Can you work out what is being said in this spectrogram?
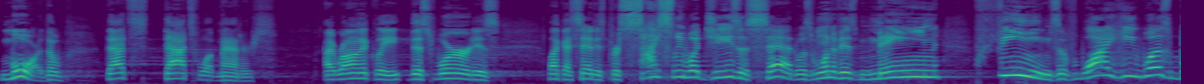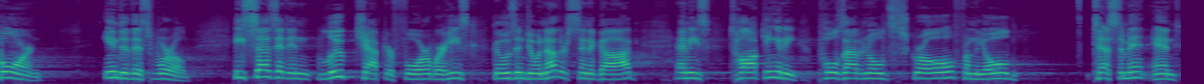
More. The, that's, that's what matters. Ironically, this word is, like I said, is precisely what Jesus said was one of his main themes of why he was born into this world. He says it in Luke chapter 4, where he goes into another synagogue and he's talking and he pulls out an old scroll from the Old Testament and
